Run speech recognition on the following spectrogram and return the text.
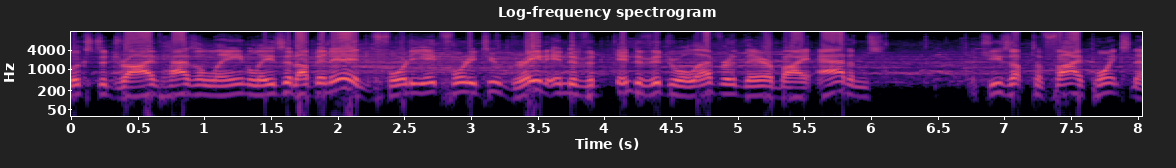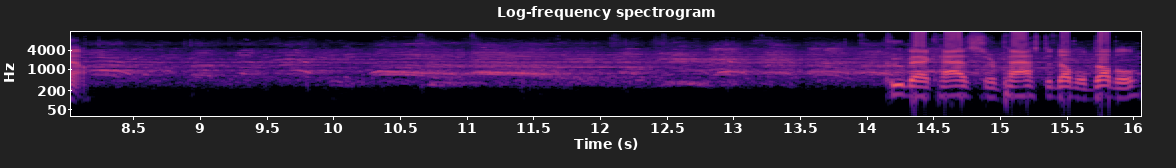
looks to drive, has a lane, lays it up and in. 48-42. Great indivi- individual effort there by Adams. And she's up to five points now. Kubek has surpassed a double-double.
